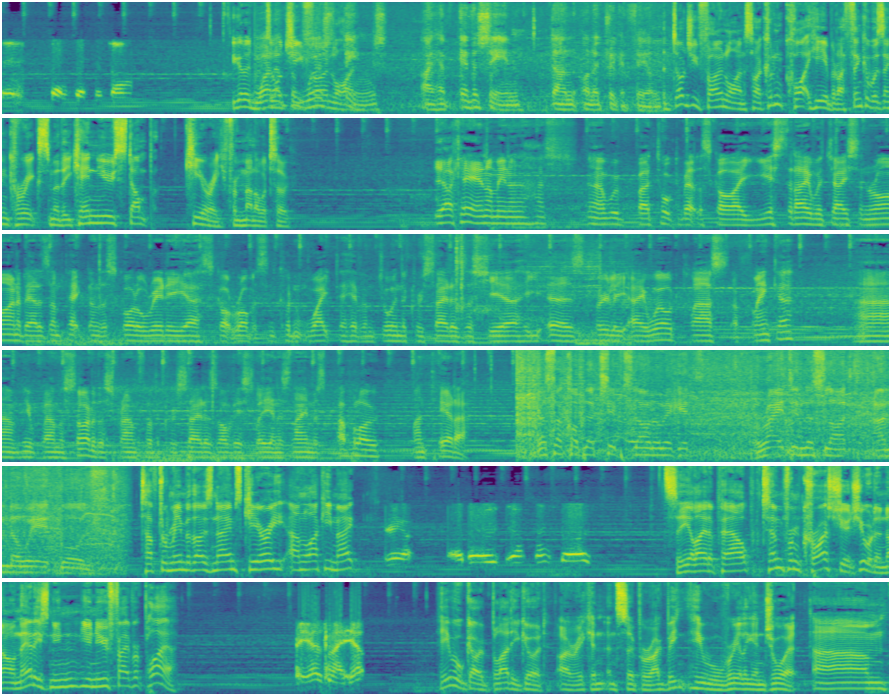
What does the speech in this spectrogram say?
Yeah, got a separate tongue. You got a One of the worst phone line. things I have ever seen done on a cricket field. A dodgy phone line, so I couldn't quite hear, but I think it was incorrect, Smithy. Can you stump Kerry from Manawatu? Yeah, I can. I mean, uh, uh, we've uh, talked about this guy yesterday with Jason Ryan about his impact on the squad already. Uh, Scott Robertson couldn't wait to have him join the Crusaders this year. He is truly a world class flanker. Um, he'll play on the side of the scrum for the Crusaders, obviously, and his name is Pablo Matera. Just a couple of chips down the wicket, right in the slot, and away it goes. Tough to remember those names, Kerry. Unlucky, mate. Yeah, I do. Yeah, thanks, guys. See you later, pal. Tim from Christchurch, you would have known that. He's new, your new favourite player. He is, mate, yep. He will go bloody good, I reckon, in Super Rugby. He will really enjoy it. Um,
